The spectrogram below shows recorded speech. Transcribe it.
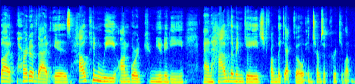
but part of that is how can we onboard community and have them engaged from the get go in terms of curriculum?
